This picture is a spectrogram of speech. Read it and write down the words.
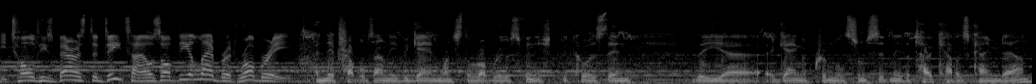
he told his barrister details of the elaborate robbery. And their troubles only began once the robbery was finished because then the uh, a gang of criminals from Sydney, the toe cutters, came down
